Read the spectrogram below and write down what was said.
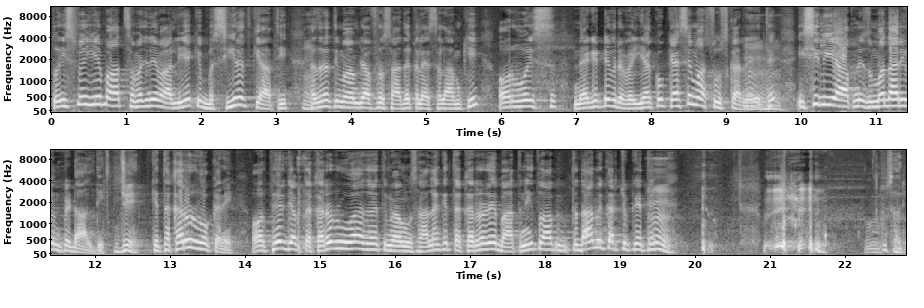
تو اس میں یہ بات سمجھنے والی ہے کہ بصیرت کیا تھی حضرت امام جعفر صادق علیہ السلام کی اور وہ اس نیگیٹو رویہ کو کیسے محسوس کر رہے تھے؟ اسی لیے آپ نے ذمہ داری ان پہ ڈال دی جی۔ کہ تقرر وہ کریں۔ اور پھر جب تقرر ہوا حضرت امام حسالہ کہ تقرر بات نہیں تو آپ ابتدا میں کر چکے تھے۔ سوری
